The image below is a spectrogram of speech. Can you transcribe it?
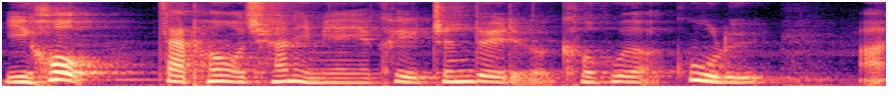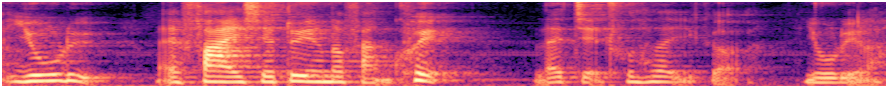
以后在朋友圈里面也可以针对这个客户的顾虑啊、忧虑来发一些对应的反馈，来解除他的一个忧虑了。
